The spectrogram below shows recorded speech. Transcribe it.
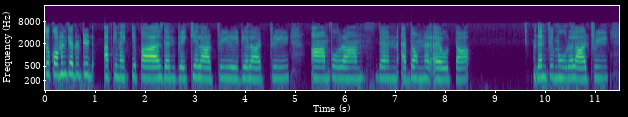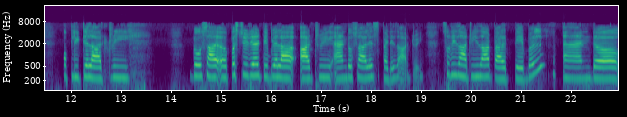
सो कॉमन कैरोटिड आपकी नेक के पास then brachial artery radial artery arm forearm then abdominal aorta then femoral artery popliteal artery dorsal uh, posterior tibial artery and dorsalis pedis artery. So these arteries are palpable and uh,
